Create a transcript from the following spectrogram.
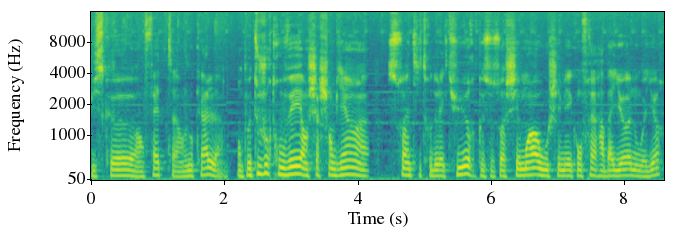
puisque en fait, en local, on peut toujours trouver, en cherchant bien, soit un titre de lecture, que ce soit chez moi ou chez mes confrères à Bayonne ou ailleurs.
